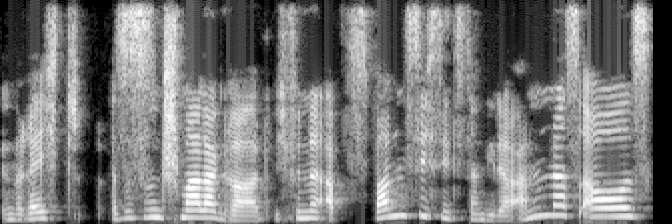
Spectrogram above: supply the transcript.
ein recht, also es ist ein schmaler Grad. Ich finde, ab 20 sieht's dann wieder anders aus,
